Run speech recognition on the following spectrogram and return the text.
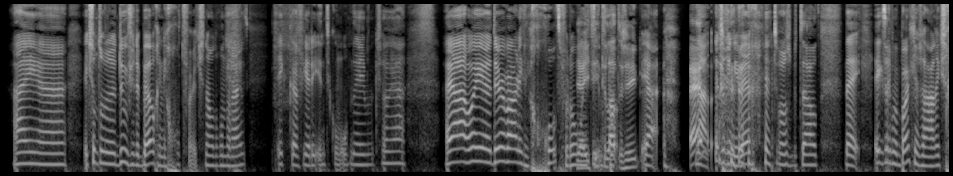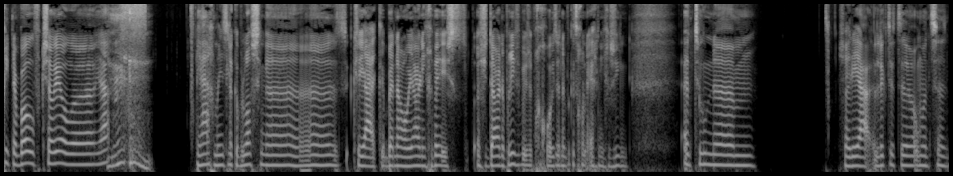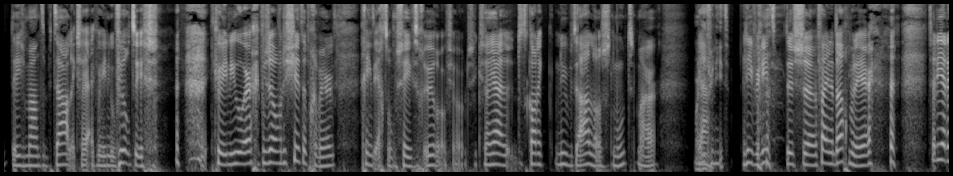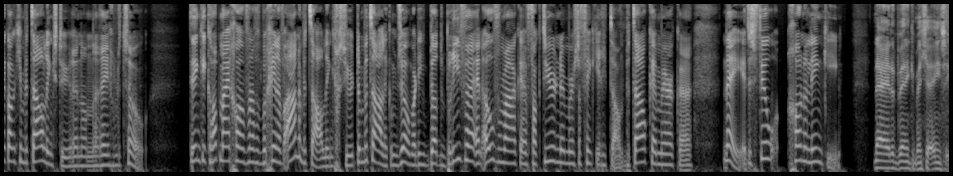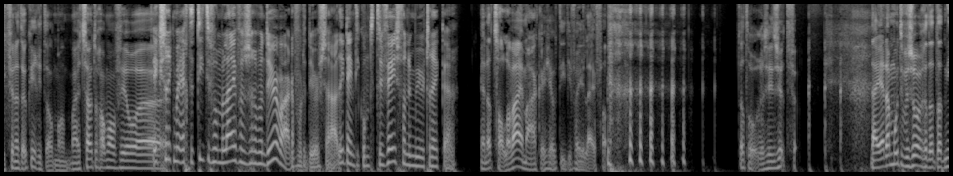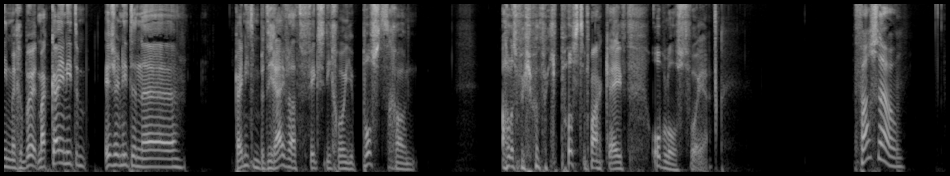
hij, eh, ik stond onder de douche in de bel ging. Die godver, ik snel eronderuit. Ik eh, via de intercom opnemen. Ik zo, ja... Ja, hoi, deurwaarde. Ik denk, godverdomme. Ja, je titel laten zien. Ja, En? nou, en toen ging hij weg. toen was het betaald. Nee, ik trek mijn badjes aan. Ik schiet naar boven. Ik zo, joh, ja. Ja, gemeentelijke belastingen. ik zei, ja, ik ben nou al een jaar niet geweest. Als je daar de brievenbus hebt gegooid, dan heb ik het gewoon echt niet gezien. En toen ehm, zei hij, ja, lukt het eh, om het eh, deze maand te betalen? Ik zei, ja, ik weet niet hoeveel het is. ik weet niet hoe erg ik mezelf in de shit heb gewerkt. Ging het echt om 70 euro of zo. Dus ik zei, ja, dat kan ik nu betalen als het moet. Maar Maar Ja. liever niet. Liever niet. Dus eh, fijne dag, meneer. Zei hij, ja, dan kan ik je een betaling sturen en dan eh, regel het zo. Denk ik, had mij gewoon vanaf het begin af aan een betaling gestuurd. Dan betaal ik hem zo. Maar die, dat brieven en overmaken en factuurnummers, dat vind ik irritant. Betaalkenmerken. Nee, het is veel gewoon een linkie. Nee, dat ben ik het met je eens. Ik vind het ook irritant, man. Maar het zou toch allemaal veel... eh, ik schrik me echt de titel van mijn lijf als er een deurwaarde voor de deur staat. Ik denk, die komt de tv's van de muur trekken. En dat zal wij maken als jouw titel van je lijf valt. dat horen ze in Zutphen. Nou ja, dan moeten we zorgen dat dat niet meer gebeurt. Maar kan je niet een, is er niet een, eh, kan je niet een bedrijf laten fixen die gewoon je post gewoon alles wat met je post te maken heeft oplost voor je? Vast wel.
